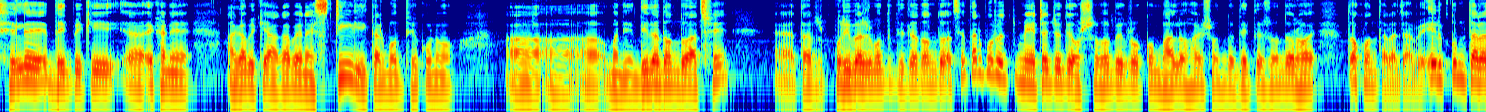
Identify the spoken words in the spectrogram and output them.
ছেলে দেখবে কি এখানে আগাবে কি, আগাবে না স্টিল তার মধ্যে কোনো মানে দ্বিধাদ্বন্দ্ব আছে তার পরিবারের মধ্যে দ্বিধাদ্বন্দ্ব আছে, তারপরে মেয়েটা যদি অস্বাভাবিক রকম ভালো হয়, সুন্দর, দেখতে সুন্দর হয়, তখন তারা যাবে। এরকম তারা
